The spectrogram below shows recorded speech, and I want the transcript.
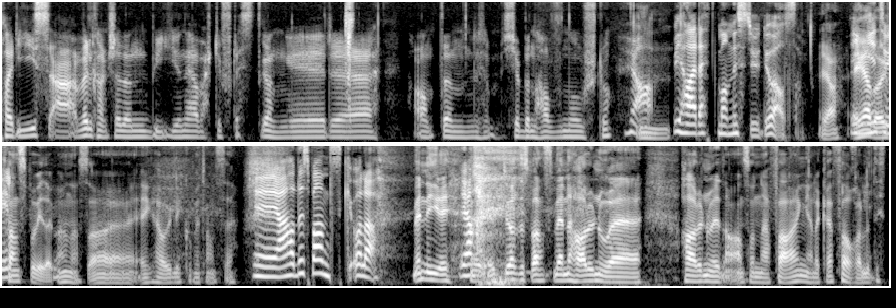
Paris er vel kanskje den byen jeg har vært i flest ganger, eh, annet enn liksom, København og Oslo. Ja, Mm. Vi har rett mann i studio, altså. Ja, jeg Ingen hadde òg fransk på videregående, så jeg har jo litt kompetanse. Eh, Jeg hadde spansk. Ola. Men Ingrid, Ja. du hadde spansk, men har du noe Har du noe annen sånn erfaring, eller hva er forholdet ditt?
